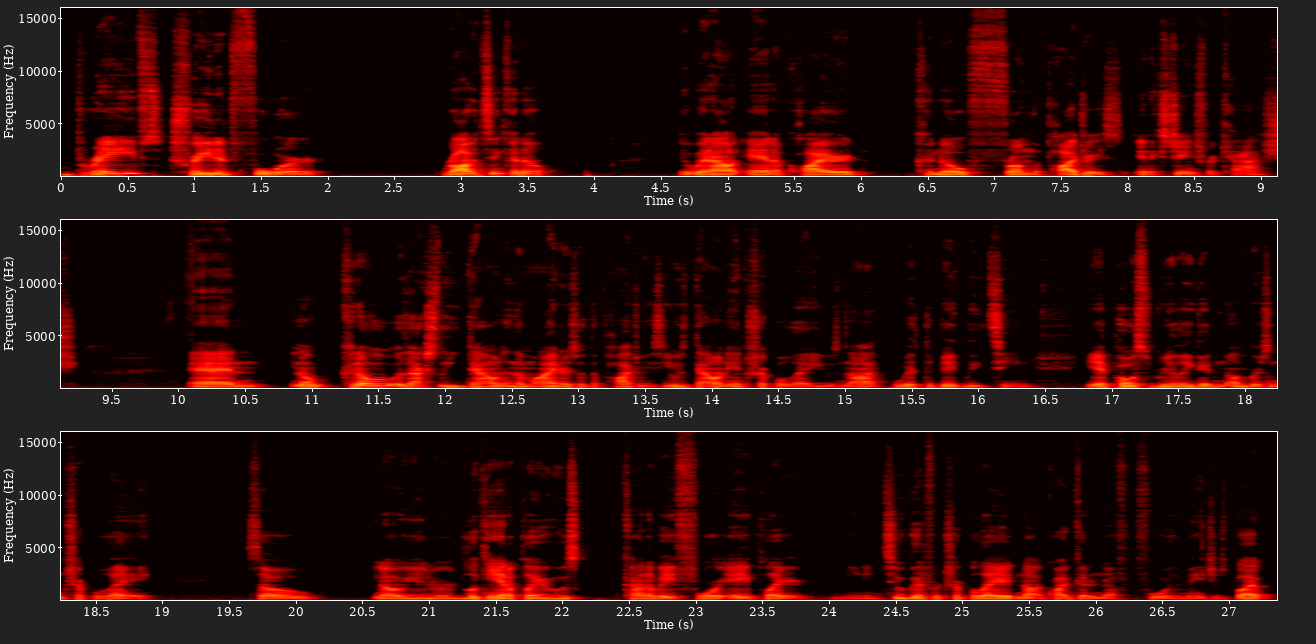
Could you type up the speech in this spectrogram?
Braves traded for Robinson Cano. They went out and acquired Cano from the Padres in exchange for cash. And, you know, Cano was actually down in the minors with the Padres. He was down in AAA. He was not with the big league team. He had posted really good numbers in AAA. So, you know, you're looking at a player who's kind of a 4A player, meaning too good for AAA, not quite good enough for the majors. But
